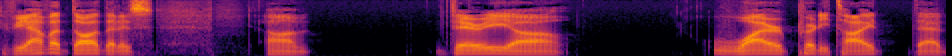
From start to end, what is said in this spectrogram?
If you have a dog that is um, very uh, wired pretty tight, that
